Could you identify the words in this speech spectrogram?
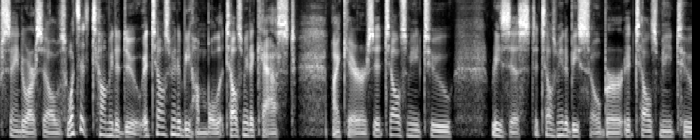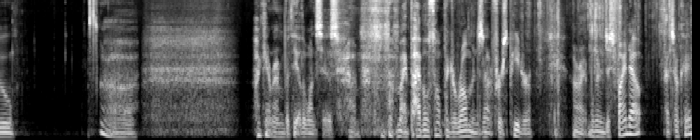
saying to ourselves, What's it tell me to do? It tells me to be humble. It tells me to cast my cares. It tells me to resist. It tells me to be sober. It tells me to. Uh, I can't remember what the other one says. Um, my Bible's open to Romans, not First Peter. All right, we're going to just find out. That's okay.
